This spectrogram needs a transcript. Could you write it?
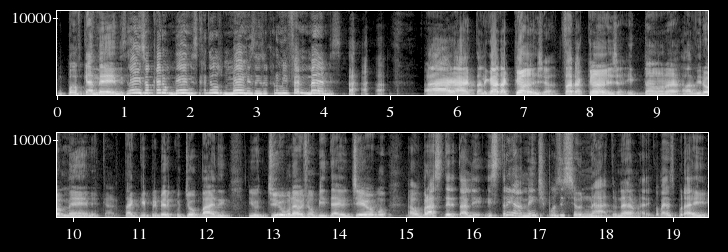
o povo quer memes. Enzo, eu quero memes, cadê os memes, Enzo? Eu quero me ver memes. Ah, tá ligado? A canja, sabe a canja? Então, né? Ela virou meme, cara. Tá aqui primeiro com o Joe Biden e o Dilma, né? O João Bidé e o Dilma. Ah, o braço dele tá ali estranhamente posicionado, né? Mas começa por aí.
